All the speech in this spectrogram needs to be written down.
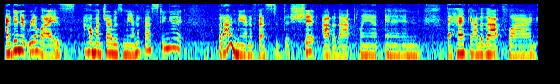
I didn't realize how much I was manifesting it, but I manifested the shit out of that plant and the heck out of that flag.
